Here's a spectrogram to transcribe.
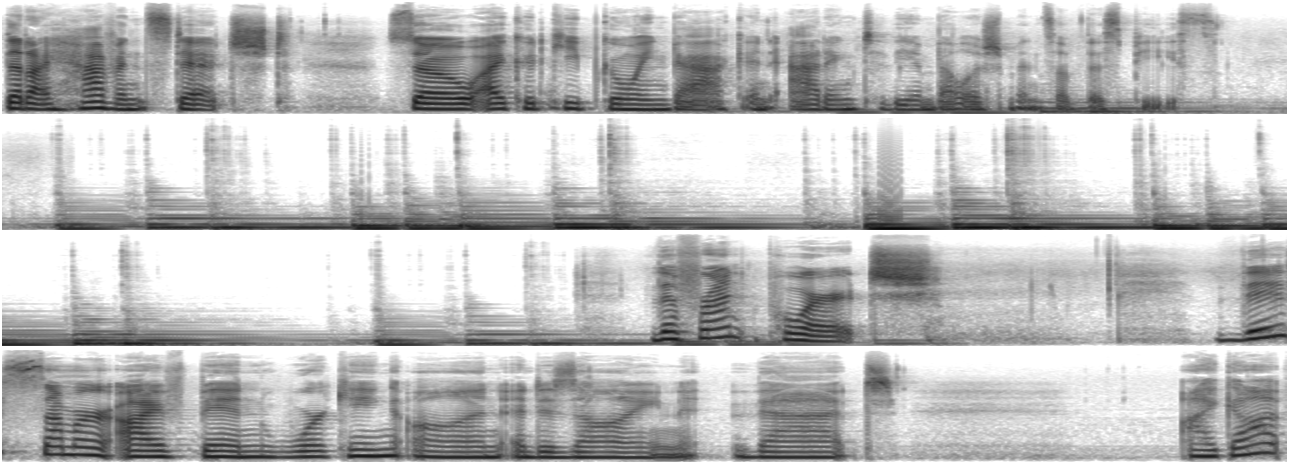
that I haven't stitched. So I could keep going back and adding to the embellishments of this piece. The front porch. This summer, I've been working on a design that I got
